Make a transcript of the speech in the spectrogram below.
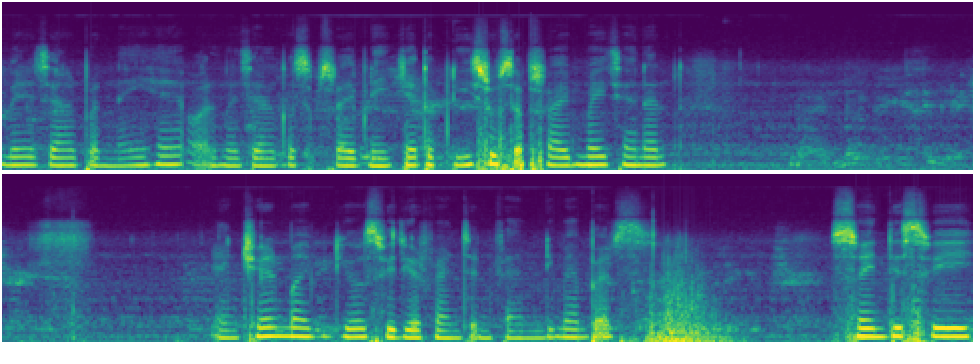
मेरे चैनल पर नए हैं और मेरे चैनल को सब्सक्राइब नहीं किया तो please to subscribe my channel and share my videos with your friends and family members. So in this way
